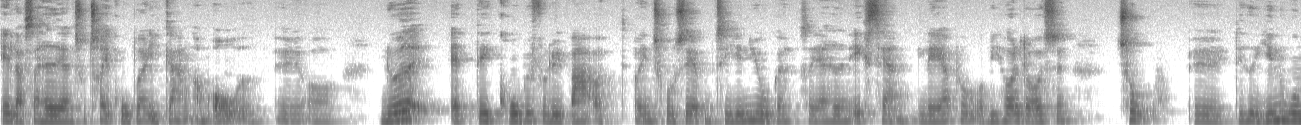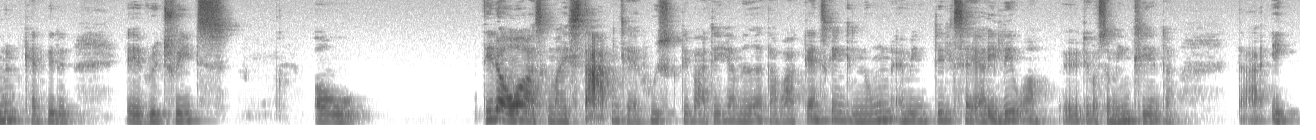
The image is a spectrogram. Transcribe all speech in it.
ellers så havde jeg en to-tre grupper i gang om året. Øh, og noget af det gruppeforløb var at, at introducere dem til yin-yoga, så jeg havde en ekstern lærer på, og vi holdt også to, øh, det hed Yin Woman, kaldte vi det, øh, retreats. Og det, der overraskede mig i starten, kan jeg huske, det var det her med, at der var ganske enkelt nogen af mine deltagere, elever, øh, det var så mine klienter, der ikke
